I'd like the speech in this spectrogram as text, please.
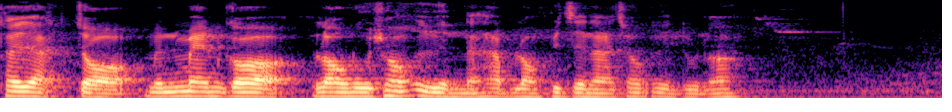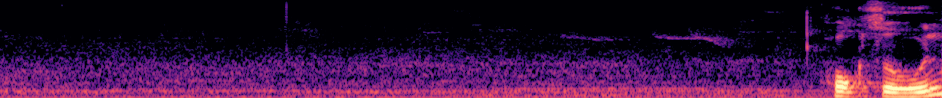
ถ้าอยากเจาะแม่นๆก็ลองดูช่องอื่นนะครับ ลองพิจารณาช่องอื่นดูเนาะหกศูนย์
